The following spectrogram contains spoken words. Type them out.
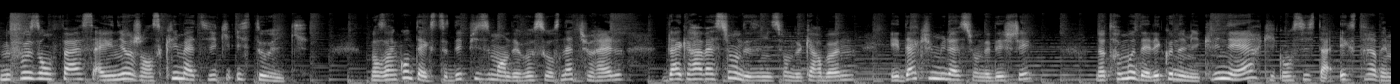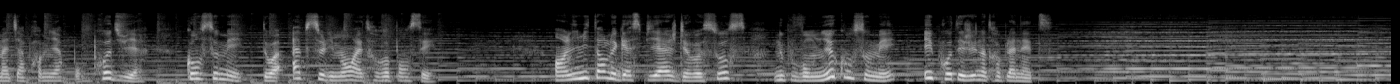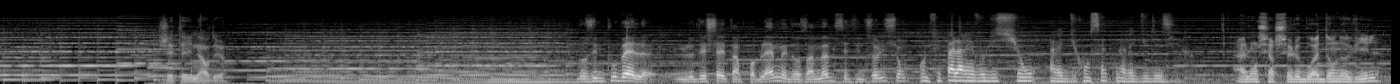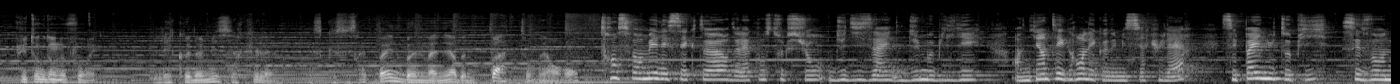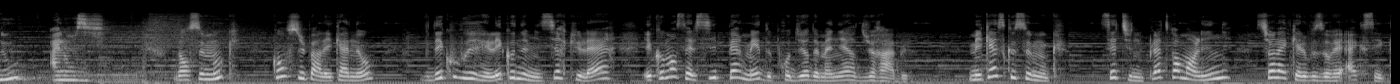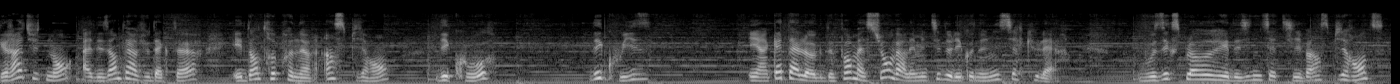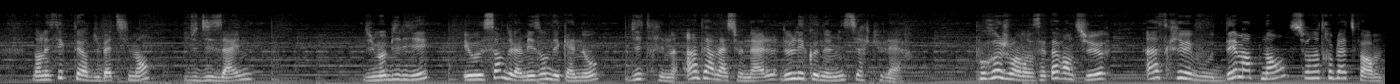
Nous faisons face à une urgence climatique historique. Dans un contexte d'épuisement des ressources naturelles, d'aggravation des émissions de carbone et d'accumulation des déchets, notre modèle économique linéaire qui consiste à extraire des matières premières pour produire, consommer, doit absolument être repensé. En limitant le gaspillage des ressources, nous pouvons mieux consommer et protéger notre planète. J'étais une ordure. Dans une poubelle, le déchet est un problème et dans un meuble, c'est une solution. On ne fait pas la révolution avec du concept, mais avec du désir. Allons chercher le bois dans nos villes plutôt que dans nos forêts. L'économie circulaire. Est-ce que ce serait pas une bonne manière de ne pas tourner en rond? Transformer les secteurs de la construction, du design, du mobilier en y intégrant l'économie circulaire, c'est pas une utopie, c'est devant nous, allons-y. Dans ce MOOC, conçu par les canaux, vous découvrirez l'économie circulaire et comment celle-ci permet de produire de manière durable. Mais qu'est-ce que ce MOOC? C'est une plateforme en ligne sur laquelle vous aurez accès gratuitement à des interviews d'acteurs et d'entrepreneurs inspirants, des cours, des quiz et un catalogue de formations vers les métiers de l'économie circulaire. Vous explorerez des initiatives inspirantes dans les secteurs du bâtiment, du design, du mobilier et au sein de la Maison des Canaux, vitrine internationale de l'économie circulaire. Pour rejoindre cette aventure, inscrivez-vous dès maintenant sur notre plateforme.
